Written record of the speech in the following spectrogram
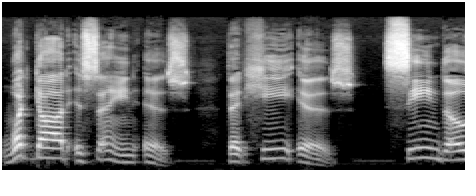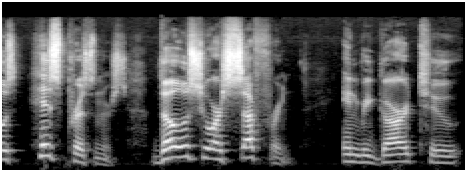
what God is saying is that He is seeing those, His prisoners, those who are suffering in regard to,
